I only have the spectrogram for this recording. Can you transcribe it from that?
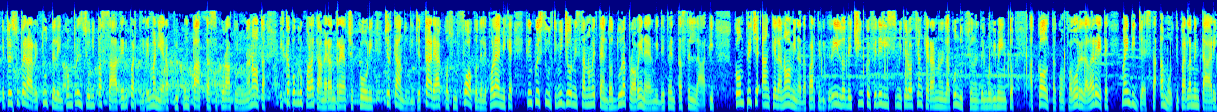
e per superare tutte le incomprensioni passate e ripartire in maniera più compatta, assicurato in una nota il capogruppo alla Camera Andrea Cecconi, cercando di gettare acqua sul fuoco delle polemiche che in questi ultimi giorni stanno mettendo a dura prova i nervi dei pentastellati. Complice anche la nomina da parte di Grillo dei cinque fedeli pochissimi che lo affiancheranno nella conduzione del movimento, accolta con favore dalla rete ma indigesta a molti parlamentari.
